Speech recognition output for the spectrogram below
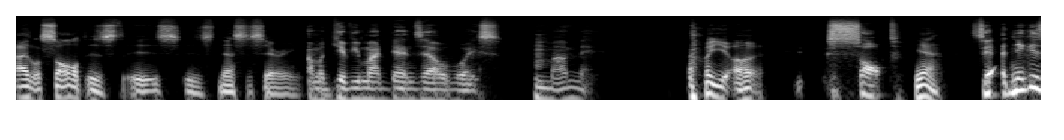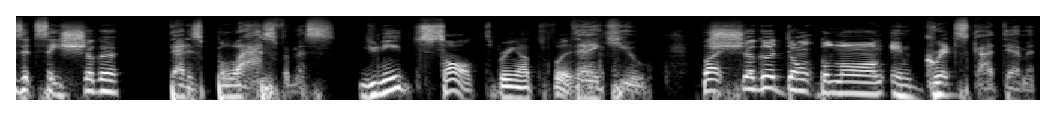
I salt is is is necessary. I'm gonna give you my Denzel voice, my man. Oh yeah, uh, Salt. yeah. See, niggas that say sugar, that is blasphemous. You need salt to bring out the flavor. Thank you. But sugar don't belong in grits. God damn it.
